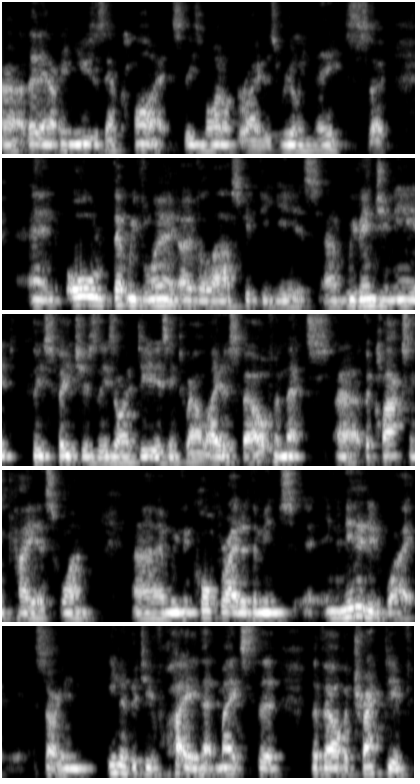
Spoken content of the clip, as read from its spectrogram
uh, that our end users, our clients, these mine operators really need. So, and all that we've learned over the last 50 years, uh, we've engineered these features, these ideas into our latest valve, and that's uh, the Clarkson KS1. Uh, and we've incorporated them in, in an innovative way, sorry, an innovative way that makes the, the valve attractive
